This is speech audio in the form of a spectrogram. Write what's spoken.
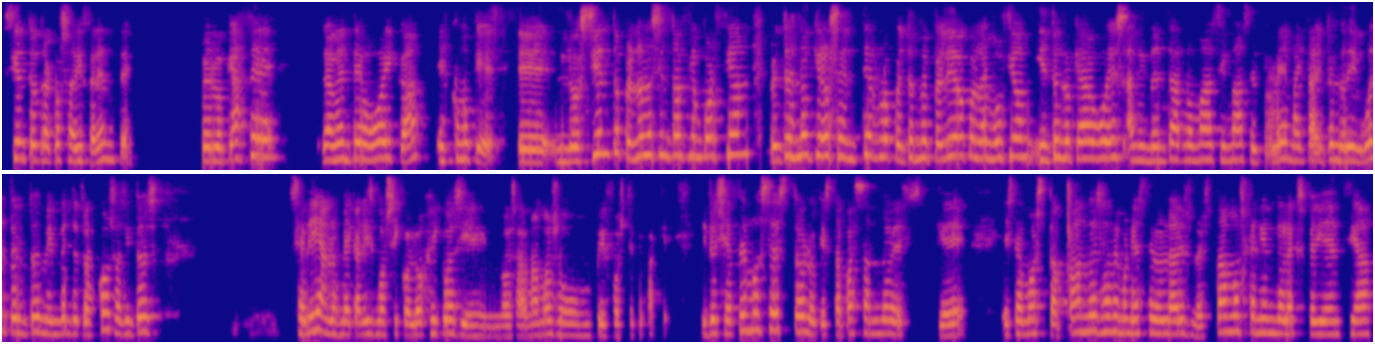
siento otra cosa diferente. Pero lo que hace la mente egoica es como que eh, lo siento, pero no lo siento al 100%, pero entonces no quiero sentirlo, pero entonces me peleo con la emoción y entonces lo que hago es alimentarlo más y más el problema y tal, entonces lo doy vuelta y entonces me invento otras cosas, entonces serían los mecanismos psicológicos y nos armamos un para qué. Entonces, si hacemos esto, lo que está pasando es que estamos tapando esas memorias celulares, no estamos teniendo la experiencia,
